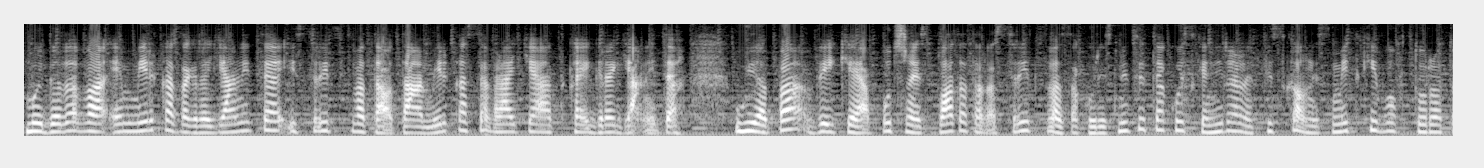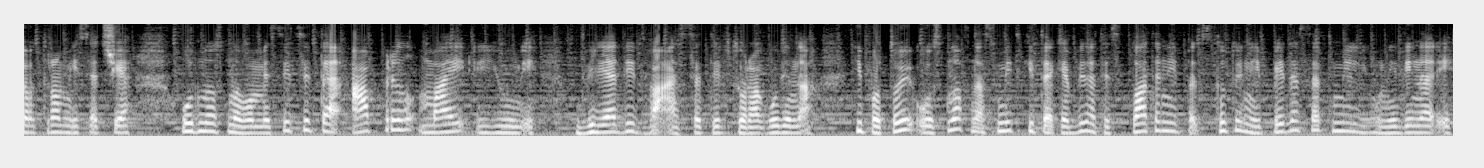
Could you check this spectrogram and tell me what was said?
Мој додава е мерка за граѓаните и средствата од таа мерка се враќаат кај граѓаните. УЈП веќе ја почна исплатата на средства за корисниците кои скенирале фискални сметки во второто тромесечје, односно во месеците април, мај, јуни 2022 година. И по тој основ на сметките ќе бидат бидат исплатени 550 милиони динари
